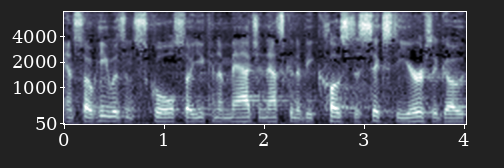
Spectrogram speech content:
And so he was in school, so you can imagine that's going to be close to 60 years ago.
